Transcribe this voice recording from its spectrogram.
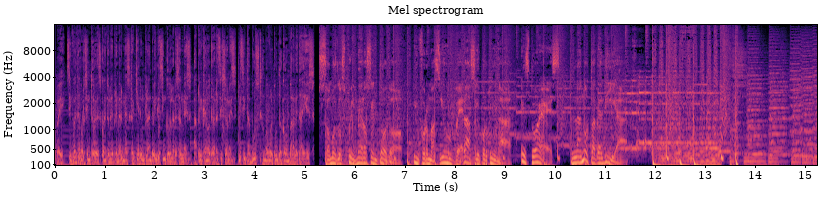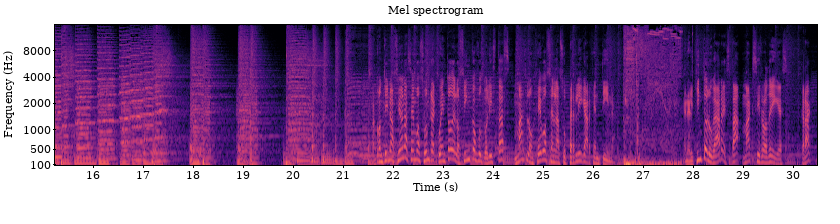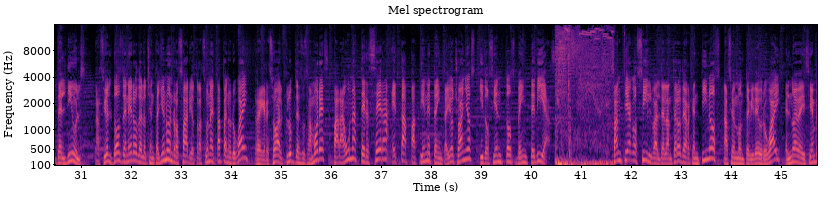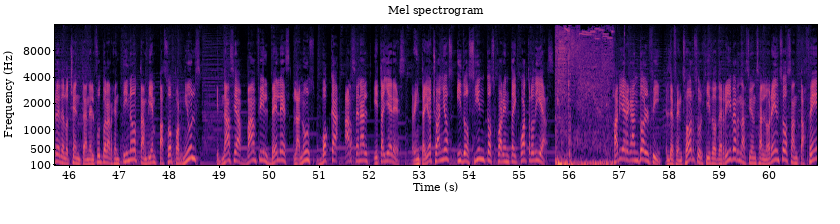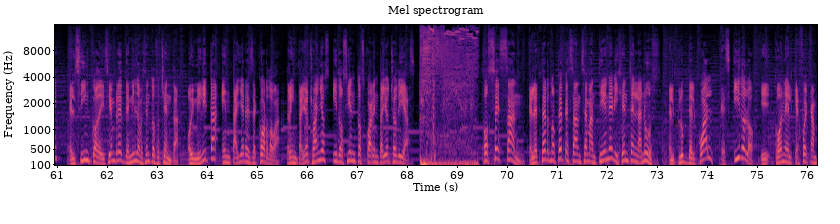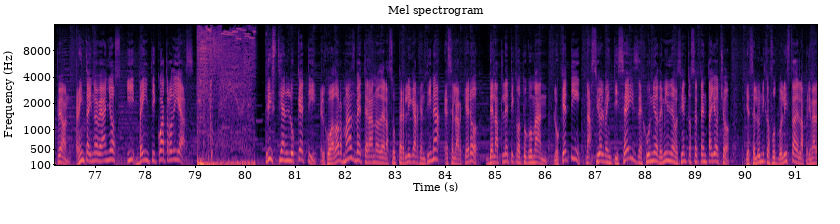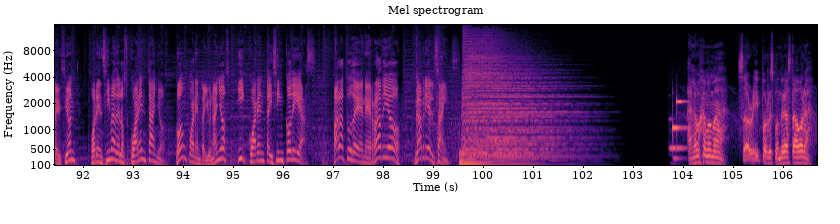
AroPay. 50% de descuento en el primer mes requiere un plan de 25 dólares al mes. Aplican otras restricciones. Visita boostmobile.com para detalles. Somos los primeros en todo. Información veraz y oportuna. Esto es La Nota del Día. A continuación hacemos un recuento de los cinco futbolistas más longevos en la Superliga Argentina. En el quinto lugar está Maxi Rodríguez, crack del Newell's. Nació el 2 de enero del 81 en Rosario. Tras una etapa en Uruguay, regresó al club de sus amores para una tercera etapa. Tiene 38 años y 220 días. Santiago Silva, el delantero de Argentinos, nació en Montevideo, Uruguay, el 9 de diciembre del 80. En el fútbol argentino también pasó por Newell's, Gimnasia, Banfield, Vélez, Lanús, Boca, Arsenal y Talleres. 38 años y 244 días. Javier Gandolfi, el defensor surgido de River, nació en San Lorenzo, Santa Fe, el 5 de diciembre de 1980. Hoy milita en Talleres de Córdoba, 38 años y 248 días. José San, el eterno Pepe San, se mantiene vigente en Lanús, el club del cual es ídolo y con el que fue campeón. 39 años y 24 días. Cristian Luchetti, el jugador más veterano de la Superliga Argentina, es el arquero del Atlético Tucumán. Luchetti nació el 26 de junio de 1978 y es el único futbolista de la primera división por encima de los 40 años, con 41 años y 45 días. Para tu DN Radio, Gabriel Sainz. Aloha mamá. Sorry por responder hasta ahora.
